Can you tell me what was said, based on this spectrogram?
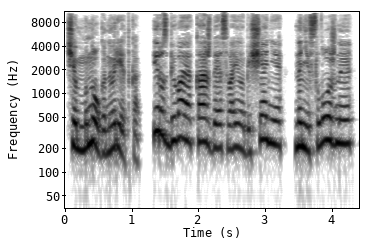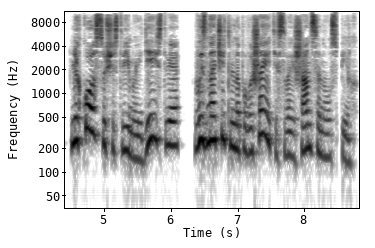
чем много, но редко», и разбивая каждое свое обещание на несложные, легко осуществимые действия, вы значительно повышаете свои шансы на успех.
